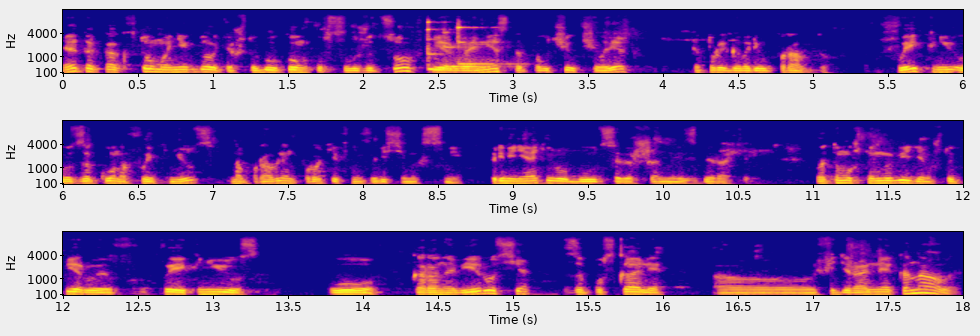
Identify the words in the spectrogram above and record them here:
Это как в том анекдоте, что был конкурс лжецов, первое место получил человек, который говорил правду. Фейк закон о fake news направлен против независимых СМИ. Применять его будут совершенно избирательно. Потому что мы видим, что первые fake news о коронавирусе запускали э, федеральные каналы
